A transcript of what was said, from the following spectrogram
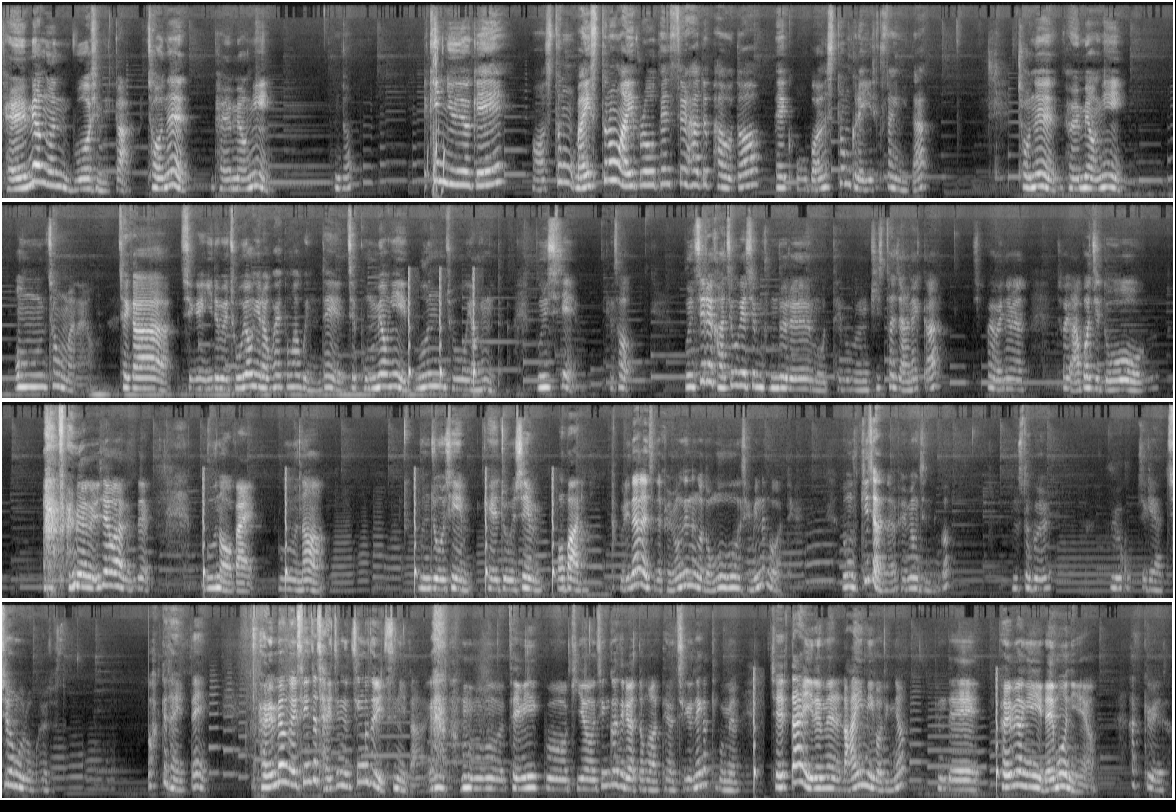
별명은 무엇입니까? 저는 별명이 먼저 킨 뉴욕의 어, 스톤, 마이 스트롱 아이브로우 펜슬 하드 파우더 105번 스톤 그레이 색상입니다. 저는 별명이 엄청 많아요. 제가 지금 이름을 조영이라고 활동하고 있는데 제 본명이 문조영입니다. 문씨예요. 그래서 문씨를 가지고 계신 분들은 뭐 대부분 비슷하지 않을까 싶어요. 왜냐면 저희 아버지도 별명을 쉐어하는데 문어발, 문어, 문조심, 개조심, 어바리 우리나라에 진짜 별명 짓는 거 너무 재밌는 것 같아요. 너무 웃기지 않나요? 별명 짓는 거? 눈썹을 굴곡지게 야치형으로 그려줬어요. 학교 다닐 때 별명을 진짜 잘 짓는 친구들이 있습니다. 너무 재미있고 귀여운 친구들이었던 것 같아요. 지금 생각해보면. 제 딸 이름은 라임이거든요. 근데 별명이 레몬이에요. 학교에서.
